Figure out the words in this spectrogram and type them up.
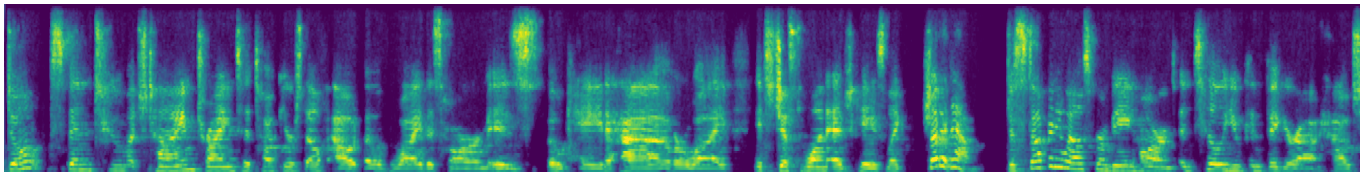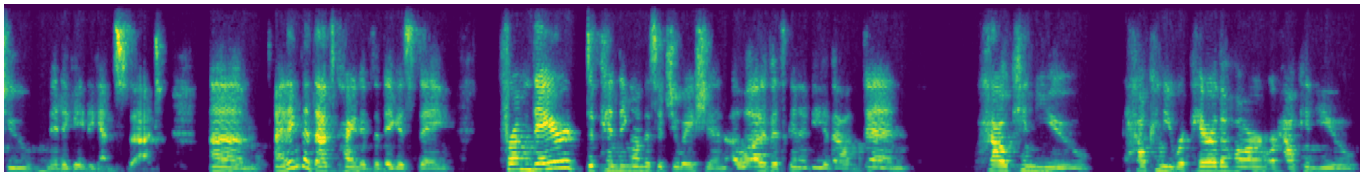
don't spend too much time trying to talk yourself out of why this harm is okay to have or why it's just one edge case. Like, shut it down. Just stop anyone else from being harmed until you can figure out how to mitigate against that. Um, I think that that's kind of the biggest thing. From there, depending on the situation, a lot of it's going to be about then how can you how can you repair the harm or how can you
